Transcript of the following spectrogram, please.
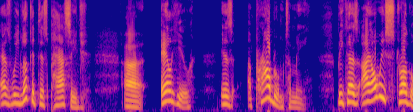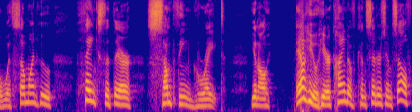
As we look at this passage, uh, Elihu is a problem to me because I always struggle with someone who thinks that they're something great. You know, Elihu here kind of considers himself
